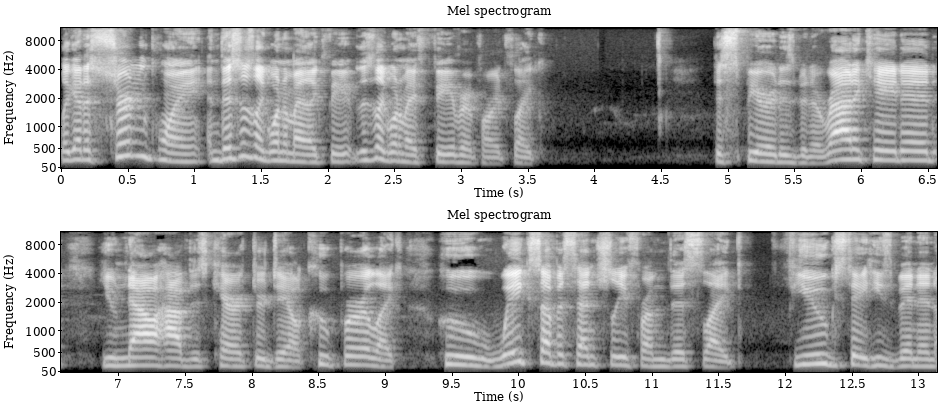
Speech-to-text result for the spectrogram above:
Like at a certain point, and this is like one of my like favorite. This is like one of my favorite parts. Like the spirit has been eradicated. You now have this character Dale Cooper, like who wakes up essentially from this like fugue state he's been in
